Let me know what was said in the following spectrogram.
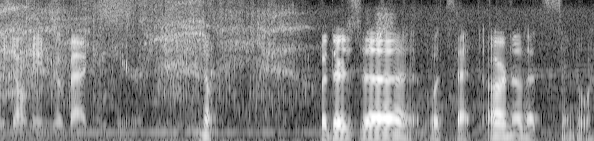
we don't need to go back in here. Nope. But there's uh, what's that? Oh no, that's the same door.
